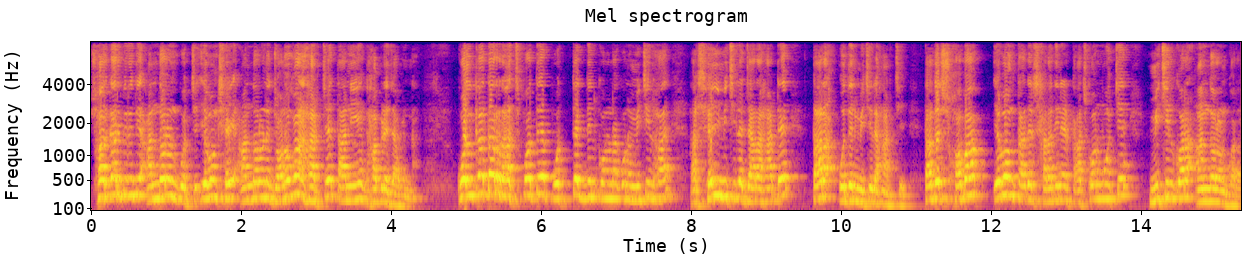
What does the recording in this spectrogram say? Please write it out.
সরকার বিরোধী আন্দোলন করছে এবং সেই আন্দোলনে জনগণ হারছে, তা নিয়ে ঘাবড়ে যাবেন না। কলকাতার রাজপথে প্রত্যেক দিন কোনো না কোনো মিছিল হয়। আর সেই মিছিলে যারা হাঁটে তারা ওদের মিছিলে হাঁটছে। তাদের স্বভাব এবং তাদের সারাদিনের কাজকর্ম হচ্ছে মিছিল করা, আন্দোলন করা।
